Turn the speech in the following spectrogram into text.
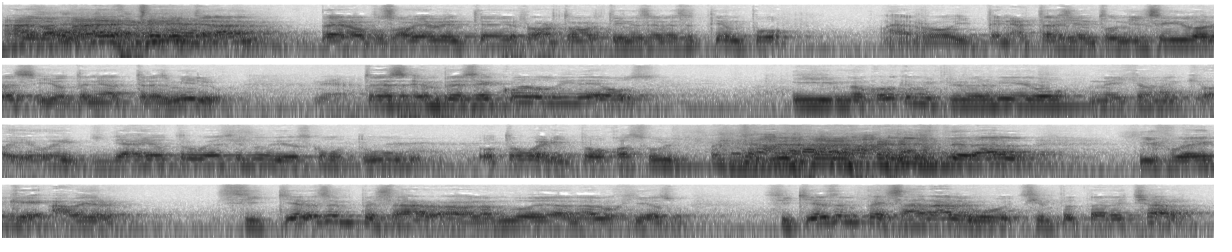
Ah, madre. Literal. Pero pues obviamente Roberto Martínez en ese tiempo, Roy tenía 300 mil seguidores y yo tenía 3 mil. Entonces empecé con los videos y me acuerdo que en mi primer video me dijeron de que, oye, güey, pues ya hay otro güey haciendo videos como tú, otro güerito ojo azul. Literal. Y fue de que, a ver, si quieres empezar, hablando de analogías, si quieres empezar algo, siempre te van a echar.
